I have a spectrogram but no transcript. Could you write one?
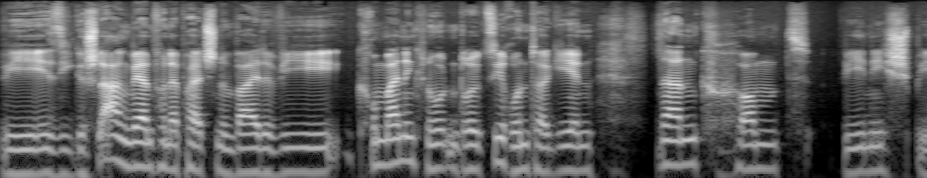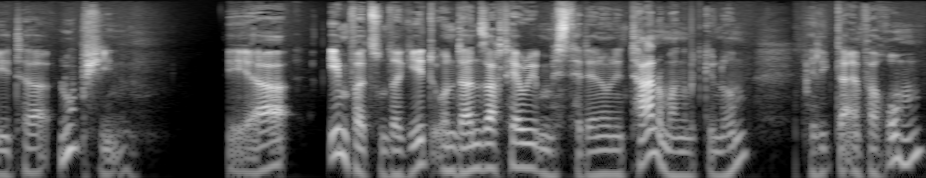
wie sie geschlagen werden von der peitschenden Weide, wie Krummbein den Knoten drückt, sie runtergehen. Dann kommt wenig später Lupin, der ebenfalls runtergeht und dann sagt Harry, Mist, hätte er nur den Tarnumhang mitgenommen. Der liegt da einfach rum.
